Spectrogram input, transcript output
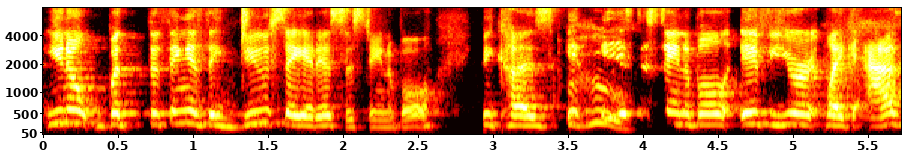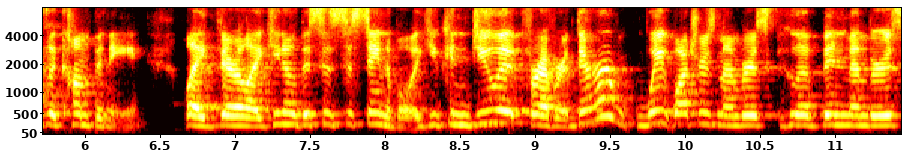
you know but the thing is they do say it is sustainable because it is Woohoo. sustainable if you're like as a company like they're like you know this is sustainable like you can do it forever there are weight watchers members who have been members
